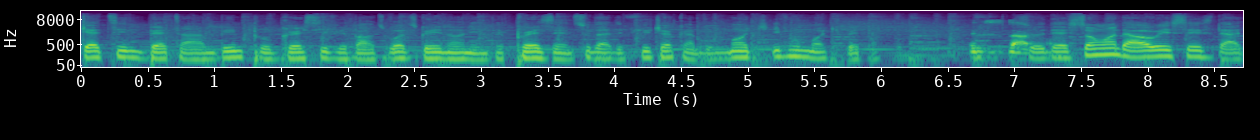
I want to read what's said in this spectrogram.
getting better and being progressive about what's going on in the present so that the future can be much even much better. Exactly. So there's someone that always says that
